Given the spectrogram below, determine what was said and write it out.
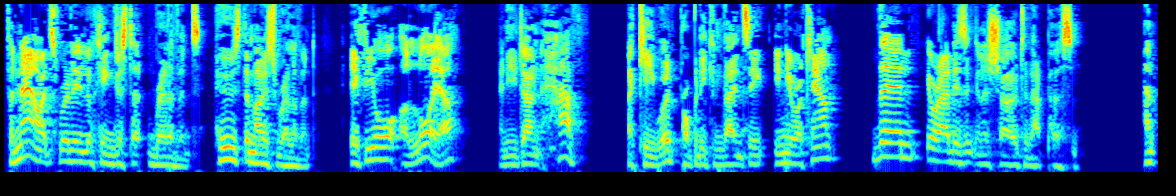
For now, it's really looking just at relevance. Who's the most relevant? If you're a lawyer and you don't have a keyword, property conveyancing, in your account, then your ad isn't going to show to that person. And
